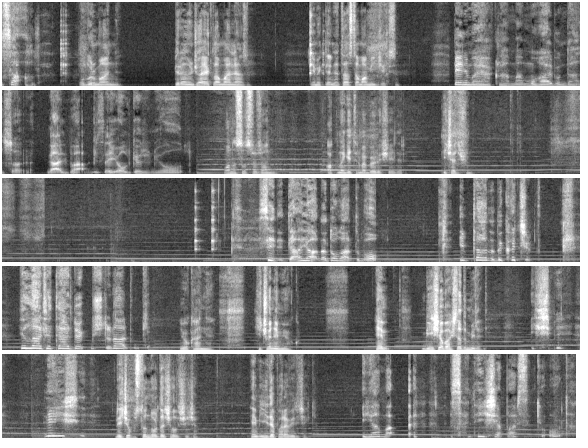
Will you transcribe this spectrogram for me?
Sağ ol. Olur mu anne? Bir an önce ayaklanman lazım. Yemeklerini tas tamam yiyeceksin. Benim ayaklanmam muhal bundan sonra. Galiba bize yol görünüyor oğlum. O nasıl söz anne? Aklına getirme böyle şeyleri. İç hadi şunu. Senin de ayağına dolandım oğlum. İmtihanını kaçırdın. Yıllarca ter dökmüştün halbuki. Yok anne. Hiç önemi yok. Hem bir işe başladım bile. İş mi? Ne işi? Recep Usta'nın orada çalışacağım. Hem iyi de para verecek. İyi ama eh, sen ne iş yaparsın ki orada?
